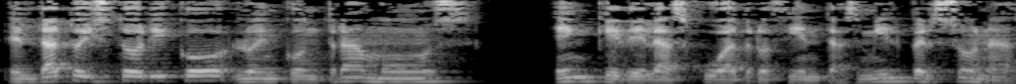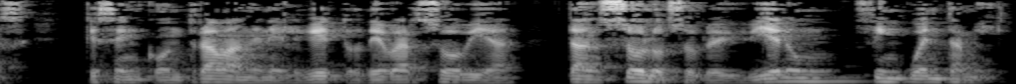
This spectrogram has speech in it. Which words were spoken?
El dato histórico lo encontramos en que de las 400.000 personas que se encontraban en el gueto de Varsovia, tan solo sobrevivieron 50.000.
